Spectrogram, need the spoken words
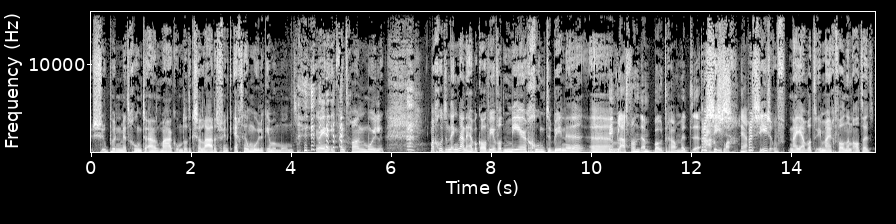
soepen met groenten aan het maken. Omdat ik salades vind ik echt heel moeilijk in mijn mond. ik weet niet, ik vind het gewoon moeilijk. Maar goed, dan denk ik, nou, dan heb ik alweer wat meer groenten binnen. Ehm, In plaats van een boterham met eh Precies. Ja. Precies. Of nou ja, wat in mijn geval dan altijd.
